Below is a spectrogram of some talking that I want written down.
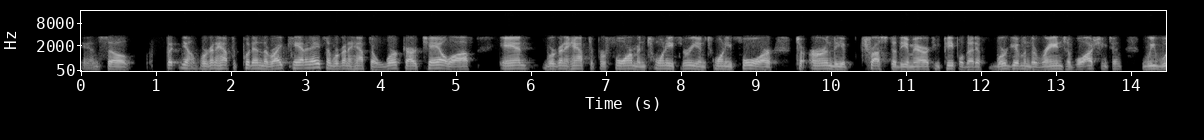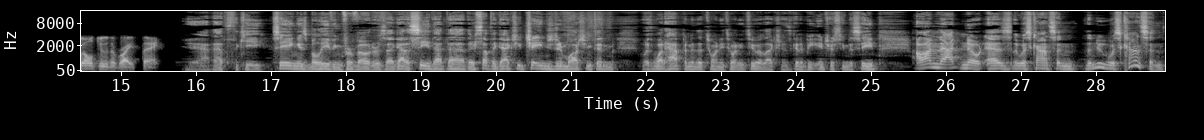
and so, but you know, we're going to have to put in the right candidates, and we're going to have to work our tail off, and we're going to have to perform in 23 and 24 to earn the trust of the American people. That if we're given the reins of Washington, we will do the right thing. Yeah, that's the key. Seeing is believing for voters. I got to see that uh, there's something actually changed in Washington with what happened in the 2022 election. It's going to be interesting to see. On that note, as the Wisconsin, the new Wisconsin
